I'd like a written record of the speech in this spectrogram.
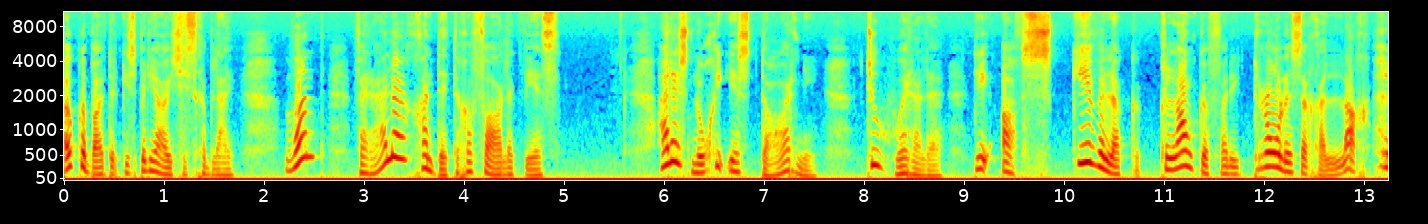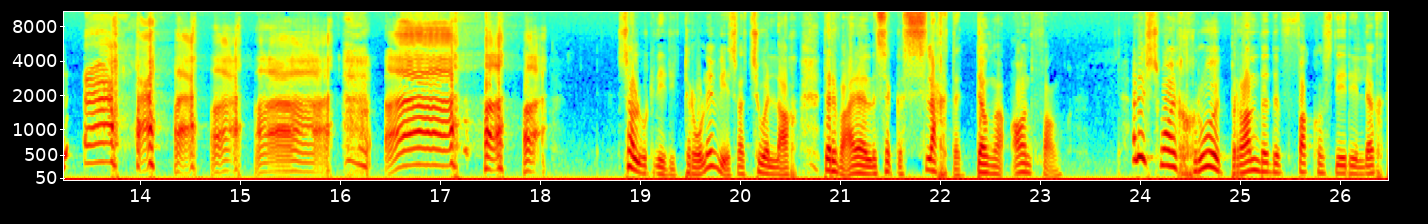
ou kabouterkies by die huisies geblei, want vir hulle gaan dit gevaarlik wees. Hulle is nog nie eers daar nie, toe hoor hulle die afskiewelike klanke van die trollese gelag. sal ook nie die trolle wees wat so lag, terwyl hulle sikke slechte dinge aanvang. Hulle swaai groot brandende fakkels dier die licht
